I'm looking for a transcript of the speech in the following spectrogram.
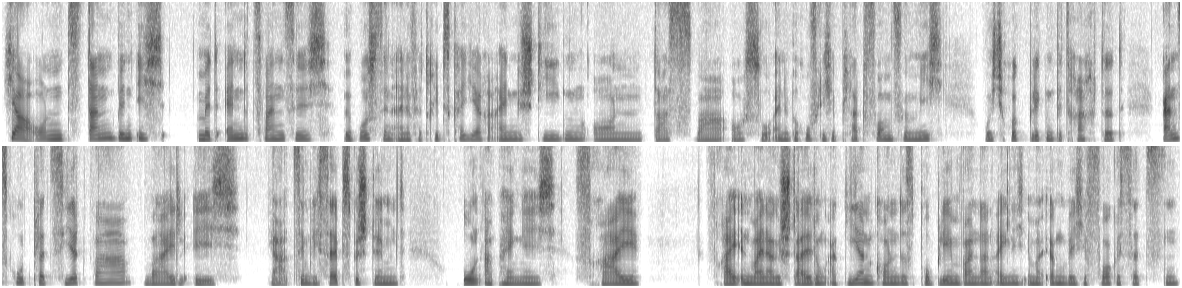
Ja, und dann bin ich mit Ende 20 bewusst in eine Vertriebskarriere eingestiegen und das war auch so eine berufliche Plattform für mich, wo ich rückblickend betrachtet ganz gut platziert war, weil ich ja ziemlich selbstbestimmt, unabhängig, frei, frei in meiner Gestaltung agieren konnte. Das Problem waren dann eigentlich immer irgendwelche Vorgesetzten,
